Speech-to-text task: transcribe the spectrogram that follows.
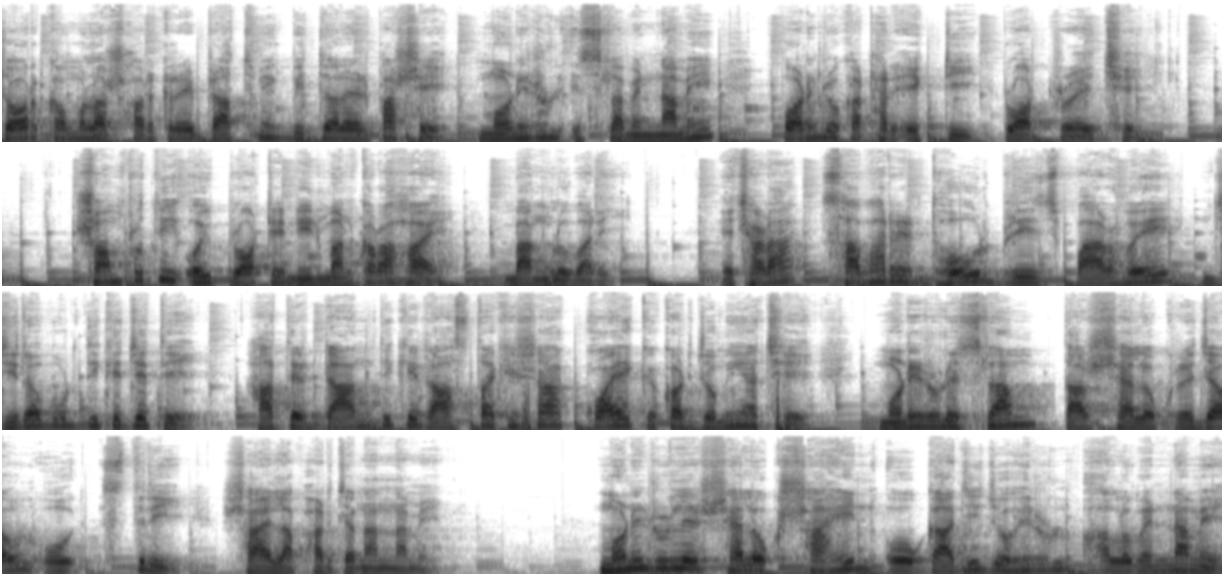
চর কমলা সরকারি প্রাথমিক বিদ্যালয়ের পাশে মনিরুল ইসলামের নামে পনেরো কাঠার একটি প্লট রয়েছে। সম্প্রতি ওই প্লটে নির্মাণ করা হয় বাংলো বাড়ি এছাড়া সাভারের ধৌর ব্রিজ পার হয়ে জিরাবুর দিকে যেতে হাতের ডান দিকে রাস্তা ঘেঁষা কয়েক একর জমি আছে মনিরুল ইসলাম, তার শ্যালক রেজাউল ও স্ত্রী শায়লা ফারজানার নামে। মনিরুলের শ্যালক শাহিন ও গাজী জহিরুল আলমের নামে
